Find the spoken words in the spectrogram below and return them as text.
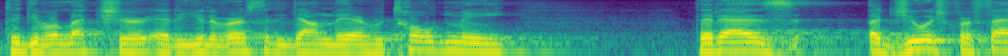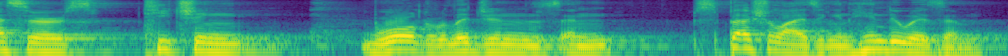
to give a lecture at a university down there, who told me that as a Jewish professor teaching world religions and specializing in Hinduism.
